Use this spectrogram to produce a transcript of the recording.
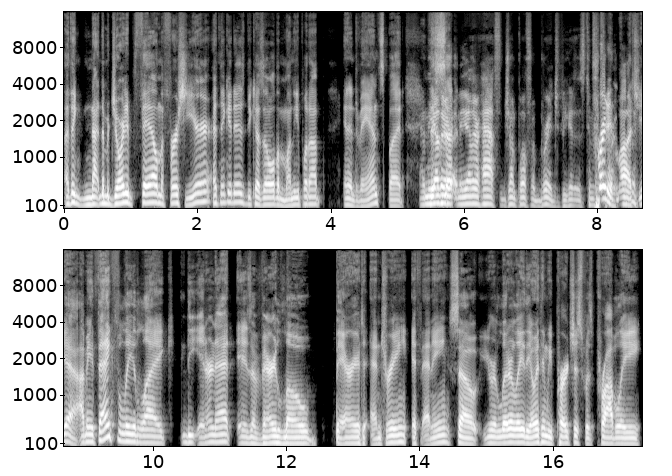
I think not the majority fail in the first year. I think it is because of all the money put up in advance. But and the other uh, and the other half jump off a bridge because it's too pretty much. much yeah. I mean, thankfully, like the internet is a very low barrier to entry, if any. So you're literally the only thing we purchased was probably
